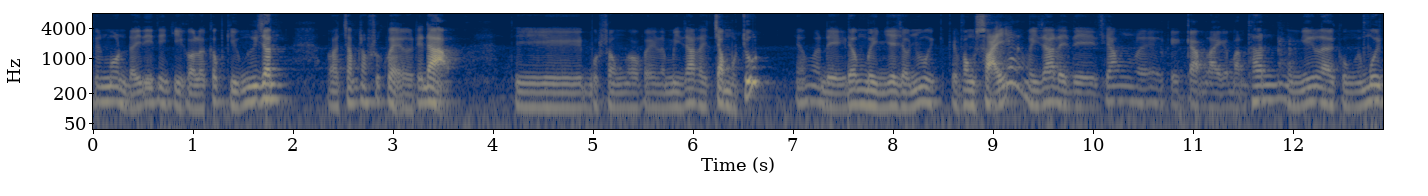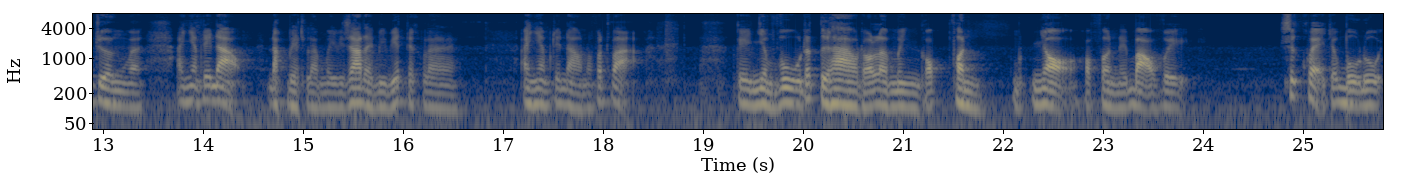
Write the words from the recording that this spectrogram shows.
Chuyên môn đấy thì chỉ gọi là cấp cứu ngư dân và chăm sóc sức khỏe ở trên đảo thì cuộc sống có phải là mình ra đây chậm một chút. Nhưng mà để đông mình về giống như một cái vòng xoáy mình ra để để xem cái cảm lại cái bản thân, cũng như là cùng cái môi trường mà anh em trên đảo. Đặc biệt là mình ra đây mình biết được là anh em trên đảo nó vất vả. Cái nhiệm vụ rất tự hào đó là mình góp phần, một nhỏ góp phần để bảo vệ sức khỏe cho bộ đội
